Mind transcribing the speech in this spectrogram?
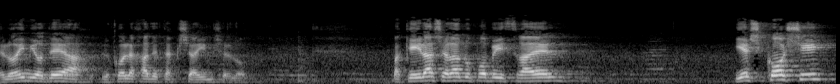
אלוהים יודע לכל אחד את הקשיים שלו. בקהילה שלנו פה בישראל יש קושי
